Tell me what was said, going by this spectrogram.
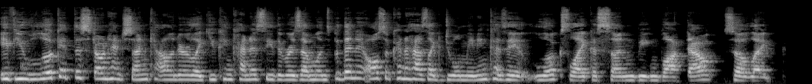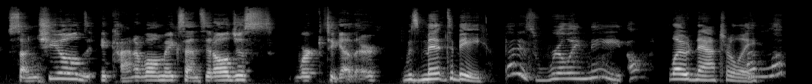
if you look at the Stonehenge sun calendar, like you can kind of see the resemblance, but then it also kind of has like dual meaning because it looks like a sun being blocked out. So like sun shield, it kind of all makes sense. It all just worked together. was meant to be. That is really neat. Oh, Flowed naturally. I love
